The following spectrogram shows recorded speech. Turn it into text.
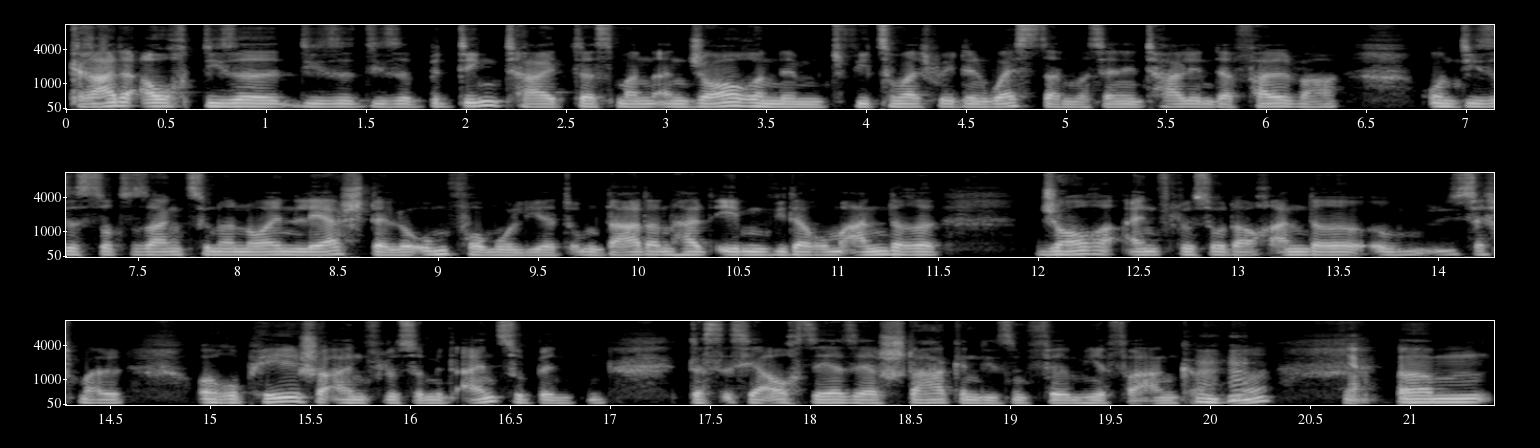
gerade auch diese, diese, diese Bedingtheit, dass man ein Genre nimmt, wie zum Beispiel den Western, was ja in Italien der Fall war, und dieses sozusagen zu einer neuen Lehrstelle umformuliert, um da dann halt eben wiederum andere Genre-Einflüsse oder auch andere, äh, ich sag mal, europäische Einflüsse mit einzubinden, das ist ja auch sehr, sehr stark in diesem Film hier verankert. Mhm. Ne? Ja. Ähm,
